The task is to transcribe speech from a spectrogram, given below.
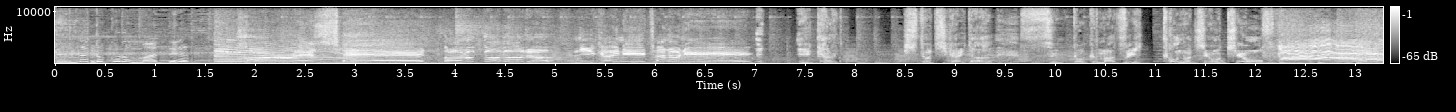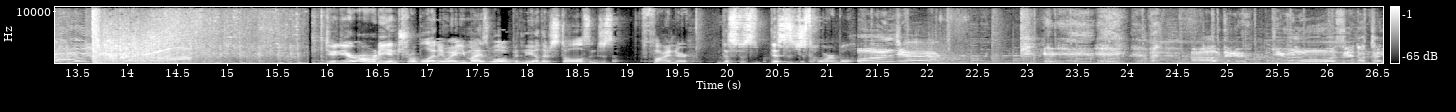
こんなところまでレッシェーあのババアだ2階にいたのにいいかん人違いだすっごくまずいこの状況 Dude, you're already in trouble anyway. You might as well open the other stalls and just find her. This was this is just horrible. アブデル言うのを忘れとったが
